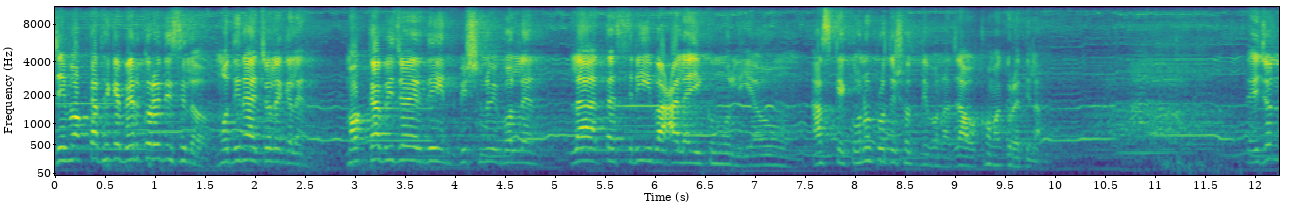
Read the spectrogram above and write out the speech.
যে মক্কা থেকে বের করে দিছিল, মদিনায় চলে গেলেন। মক্কা বিজয়ের দিন বিষ্ণুবী বললেন আজকে কোনো প্রতিশোধ নিব না, যাও, ক্ষমা করে দিলাম। এই জন্য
